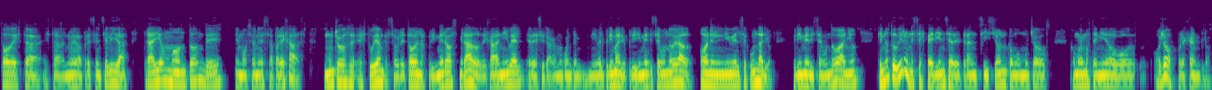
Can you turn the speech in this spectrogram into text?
toda esta, esta nueva presencialidad traía un montón de emociones aparejadas. Muchos estudiantes, sobre todo en los primeros grados de cada nivel, es decir, hagamos cuenta en nivel primario, primer y segundo grado, o en el nivel secundario, primer y segundo año, que no tuvieron esa experiencia de transición como muchos, como hemos tenido vos o yo, por ejemplo.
